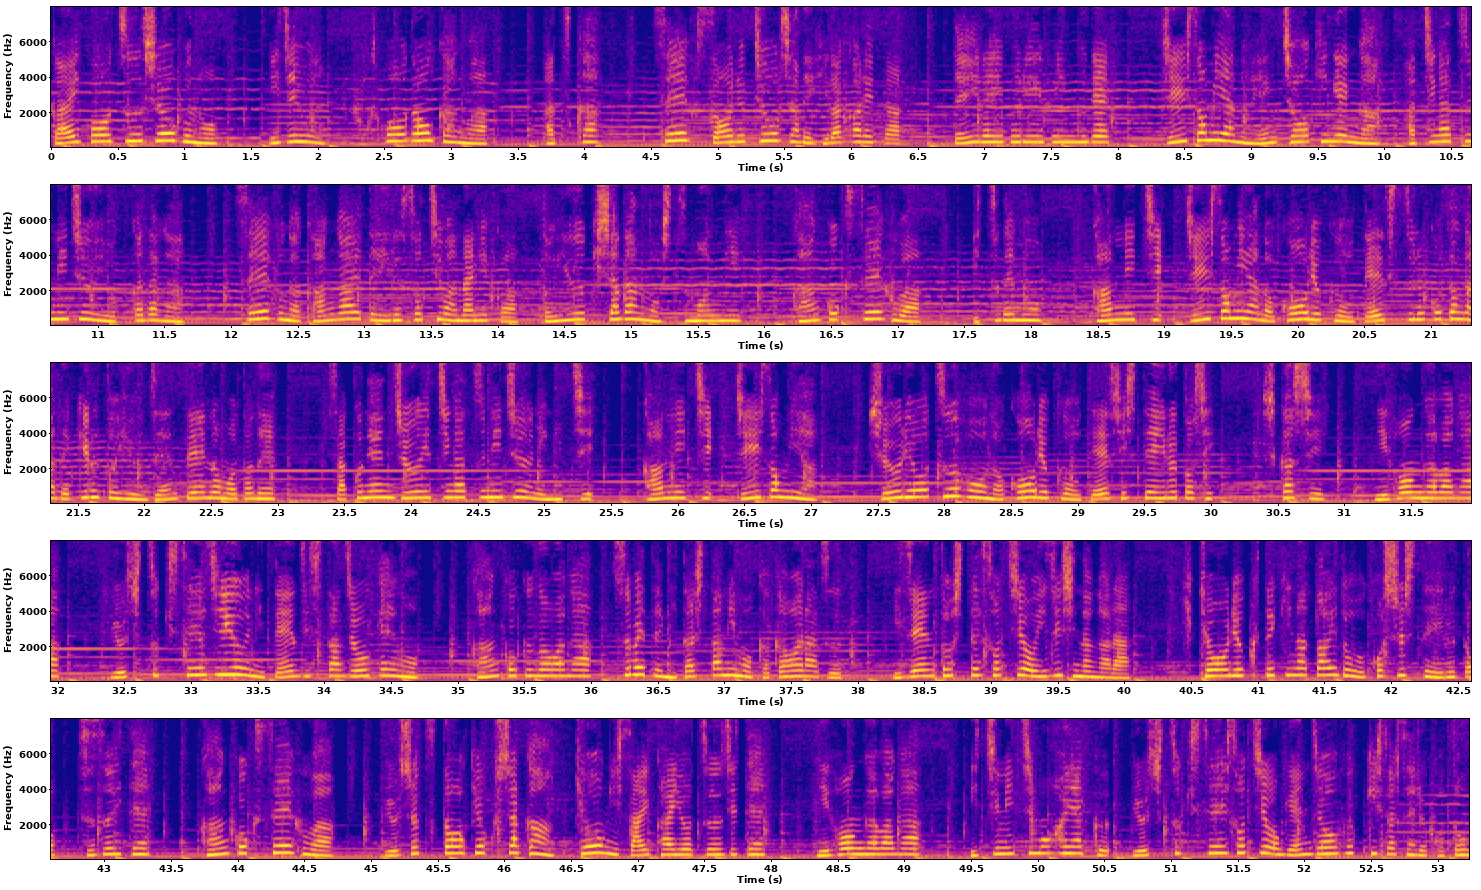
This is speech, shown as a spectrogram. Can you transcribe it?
外交通商部のイジウン副報道官は20日、政府総理庁舎で開かれたデイレイブリーフィングで G ソミアの延長期限が8月24日だが、政府が考えている措置は何かという記者団の質問に、韓国政府はいつでも韓日 G ソミアの効力を停止することができるという前提のもとで、昨年11月22日、韓日 G ソミア終了通報の効力を停止しているとし、しかし、日本側が輸出規制自由に提示した条件を韓国側が全て満たしたにもかかわらず、依然として措置を維持しながら、非協力的な態度を固守していると続いて、韓国政府は輸出当局者間協議再開を通じて、日本側が一日も早く輸出規制措置を現状復帰させることを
